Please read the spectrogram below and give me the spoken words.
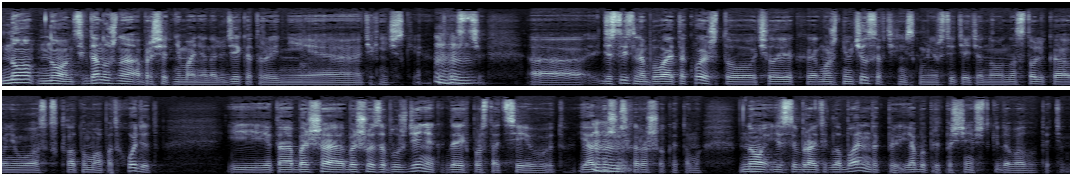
Но, но всегда нужно обращать внимание на людей, которые не технические. Мгм. То есть а, действительно бывает такое, что человек, может, не учился в техническом университете, но настолько у него склад ума подходит, и это большое, большое заблуждение, когда их просто отсеивают. Я Мгм. отношусь хорошо к этому. Но если брать глобально, так я бы предпочтение все-таки давал вот этим.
